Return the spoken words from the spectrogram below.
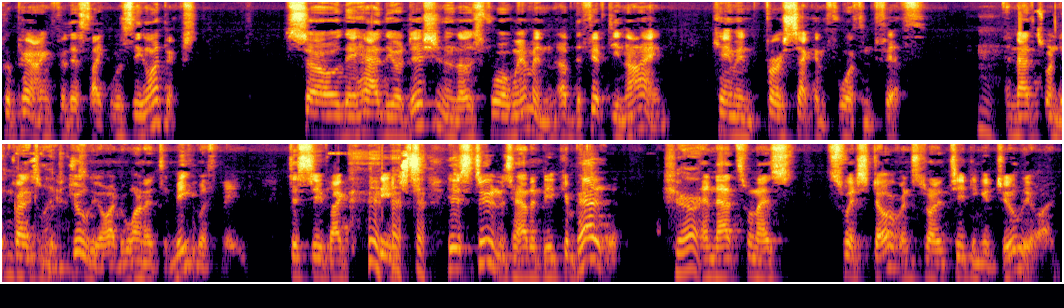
preparing for this like it was the Olympics. So they had the audition, and those four women of the 59 came in first, second, fourth, and fifth. Hmm. And that's when the president of Juilliard wanted to meet with me to see if I could teach his students how to be competitive. Sure. And that's when I s- switched over and started teaching at Juilliard,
